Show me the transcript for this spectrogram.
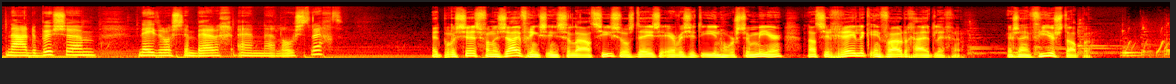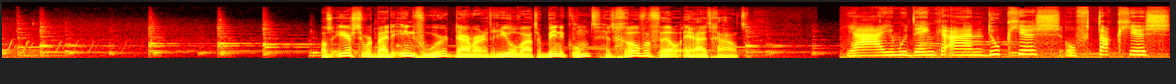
naar de Bussum, Nederoostenberg en Loostrecht. Het proces van een zuiveringsinstallatie, zoals deze RWZI in Horstermeer, laat zich redelijk eenvoudig uitleggen. Er zijn vier stappen. Als eerste wordt bij de invoer, daar waar het rioolwater binnenkomt, het grove vuil eruit gehaald. Ja, je moet denken aan doekjes of takjes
